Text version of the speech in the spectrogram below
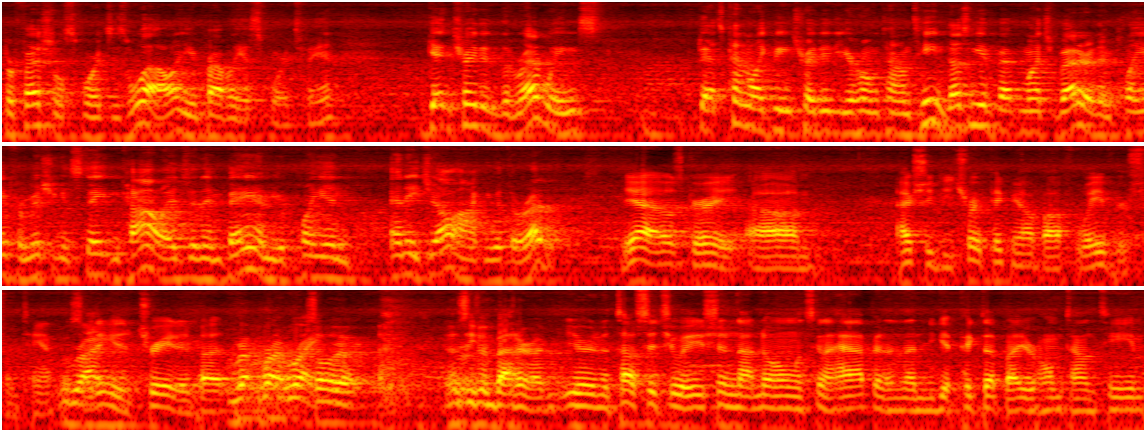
professional sports as well, and you're probably a sports fan, getting traded to the Red Wings that's kind of like being traded to your hometown team. Doesn't get much better than playing for Michigan State in college, and then bam, you're playing NHL hockey with the Red Wings. Yeah, it was great. Um, actually, Detroit picked me up off waivers from Tampa, so right. I didn't get traded. But right, right, right. So right. it was even better. You're in a tough situation, not knowing what's going to happen, and then you get picked up by your hometown team.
